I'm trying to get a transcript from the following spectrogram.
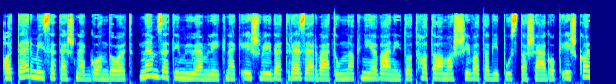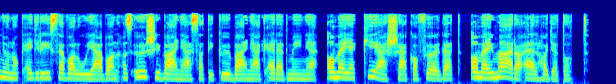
A természetesnek gondolt, nemzeti műemléknek és védett rezervátumnak nyilvánított hatalmas sivatagi pusztaságok és kanyonok egy része valójában az ősi bányászati kőbányák eredménye, amelyek kiássák a földet, amely mára elhagyatott.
